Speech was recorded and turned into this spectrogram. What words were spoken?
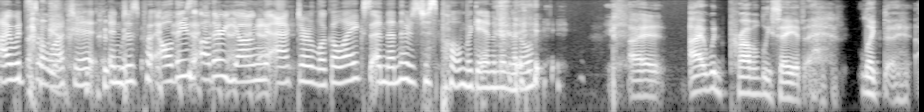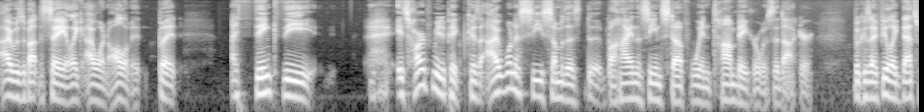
I would still oh, watch it and just put all these other young actor lookalikes, and then there's just Paul McGann in the middle. I I would probably say if like I was about to say like I want all of it, but I think the it's hard for me to pick because I want to see some of the, the behind the scenes stuff when Tom Baker was the doctor because I feel like that's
